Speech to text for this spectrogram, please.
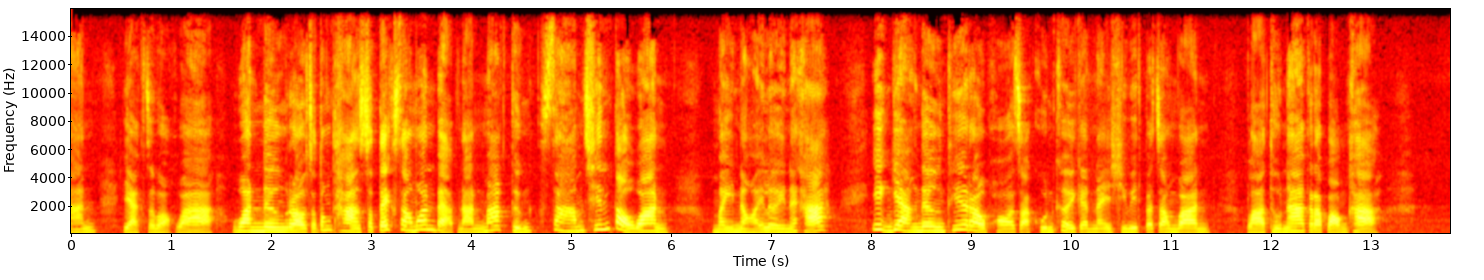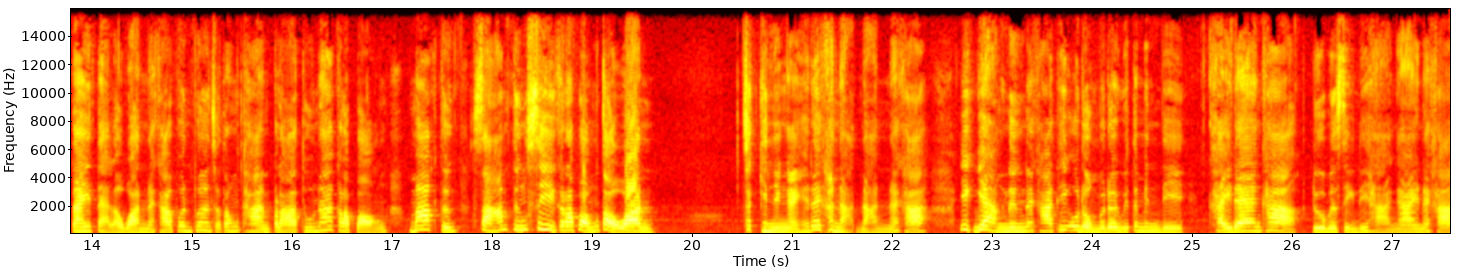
นั้น อยากจะบอกว่า วันหนึ่งเราจะต้องทานสเต็กแซลมอนแบบนั้นมากถึง 3 ชิ้นต่อวัน ไม่น้อยเลยนะคะ อีกอย่างหนึ่งที่เราพอจะคุ้นเคยกันในชีวิตประจำวัน ปลาทูน่ากระป๋องค่ะในแต่ละวันนะคะ เพื่อนๆจะต้องทานปลาทูน่ากระป๋องมากถึง 3-4 กระป๋องต่อวัน จะกินยังไงให้ได้ขนาดนั้นนะคะ อีกอย่างหนึ่งนะคะที่อุดมไปด้วยวิตามินดี ไข่แดงค่ะ ดูเป็นสิ่งที่หาง่ายนะคะ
